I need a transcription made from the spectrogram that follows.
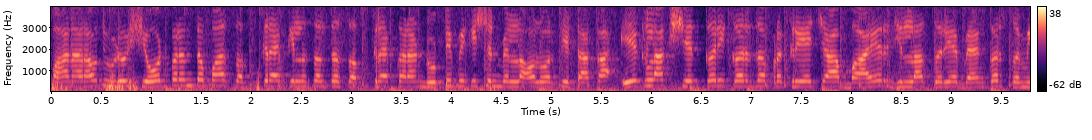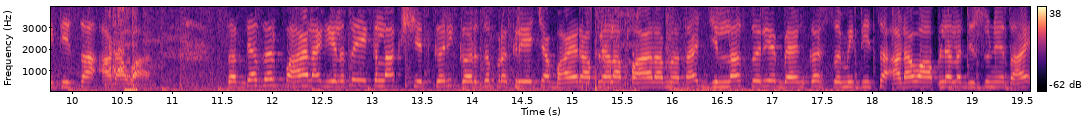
पाहणार आहोत. व्हिडिओ शेवटपर्यंत पहा. सबस्क्राईब केलं नसेल तर सबस्क्राईब करा. नोटिफिकेशन बेलला ऑलवरती टाका. एक लाख शेतकरी कर्ज प्रक्रियेच्या बाहेर जिल्हास्तरीय बँकर समितीचा आढावा. सध्या जर पाहायला गेलं तर एक लाख शेतकरी कर्ज प्रक्रियेच्या बाहेर आपल्याला पाहायला मिळत आहे. जिल्हास्तरीय बँकर समितीचा आढावा आपल्याला दिसून येत आहे.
